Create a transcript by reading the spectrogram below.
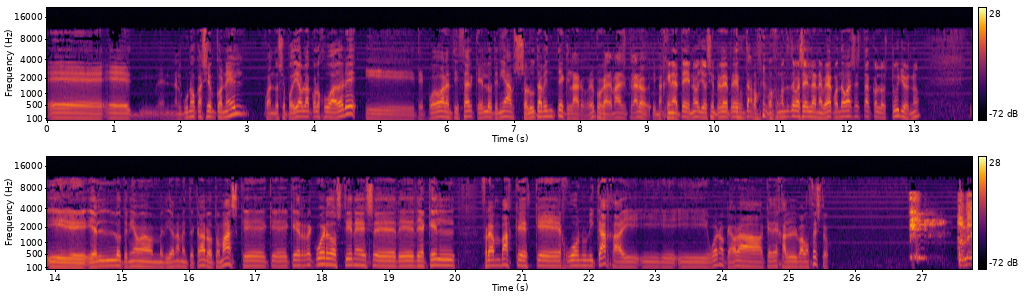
eh, en alguna ocasión con él cuando se podía hablar con los jugadores y te puedo garantizar que él lo tenía absolutamente claro, ¿eh? porque además, claro, imagínate, ¿no? Yo siempre le he preguntado ¿cuándo te vas a ir la NBA? ¿Cuándo vas a estar con los tuyos, no? Y, él lo tenía medianamente claro. Tomás, ¿qué, qué, recuerdos tienes eh, de, aquel Fran Vázquez que jugó en Unicaja y, y, bueno, que ahora que deja el baloncesto? Hombre,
